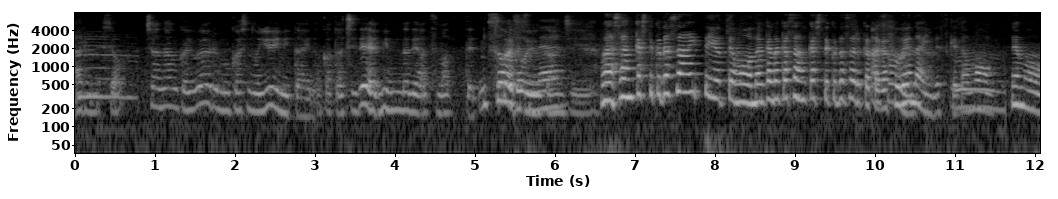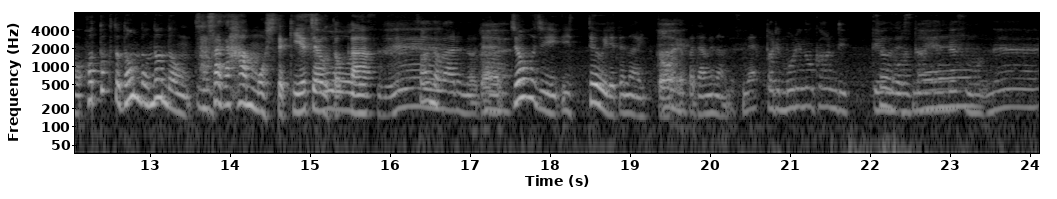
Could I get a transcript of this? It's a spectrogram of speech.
あるんですよじゃあなんかいわゆる昔の結みたいな形でみんなで集まってそうですね。そういう感じ。まあ参加してくださいって言ってもなかなか参加してくださる方が増えないんですけどもうん。でもほっとくとどんどんどんどん笹が繁茂して消えちゃうとか、そうですね。そういうのがあるので、はい。常時手を入れてないとはい。やっぱダメなんですね、やっぱり森の管理っていうのは大変ですもんね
